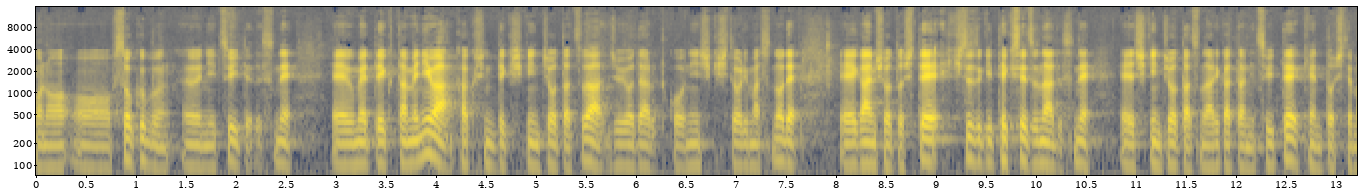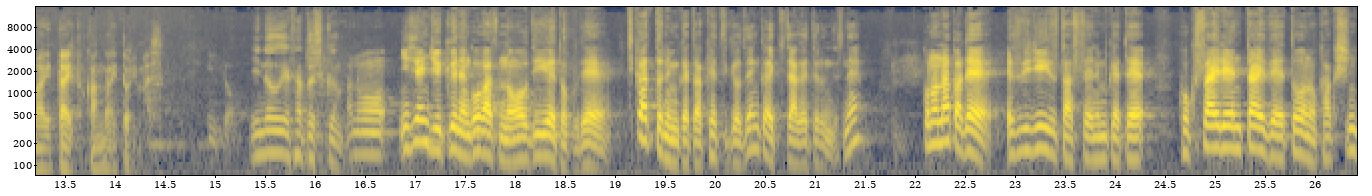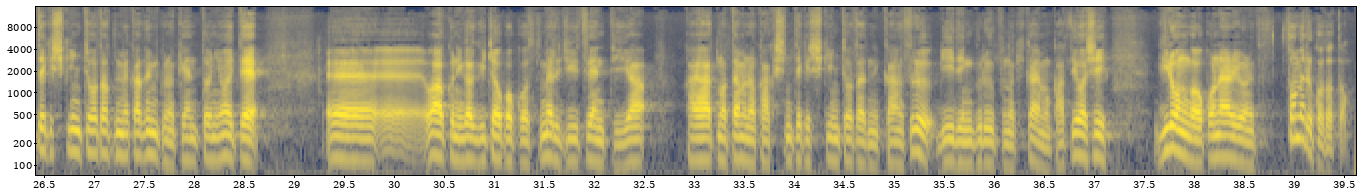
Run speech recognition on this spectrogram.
この不足分についてですね、埋めていくためには、革新的資金調達は重要であるとこう認識しておりますので、外務省として引き続き適切なですね資金調達の在り方について検討してまいりたいと考えております。井上聡君あの2019年5月の ODA 特で、チカットに向けた決議を全会一致で挙げてるんですね。この中で SDGs 達成に向けて、国際連帯税等の革新的資金調達メカニズムの検討において、えー、我が国が議長国を務める G20 や開発のための革新的資金調達に関するリーディンググループの機会も活用し、議論が行えるように努めることと、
